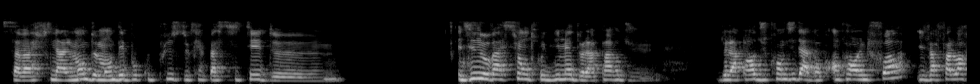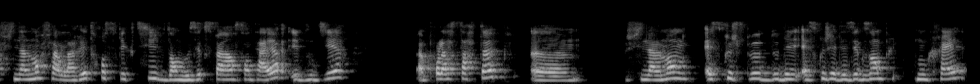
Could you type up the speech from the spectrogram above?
ça va finalement demander beaucoup plus de capacité d'innovation, entre guillemets, de la, part du, de la part du candidat. Donc, encore une fois, il va falloir finalement faire la rétrospective dans vos expériences antérieures et vous dire, bah, pour la startup, euh, finalement, est-ce que je peux donner, est-ce que j'ai des exemples concrets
